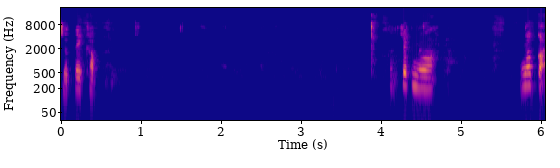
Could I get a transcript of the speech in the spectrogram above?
สเต็กครับสเต็กเนื้อเนื้อไก่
